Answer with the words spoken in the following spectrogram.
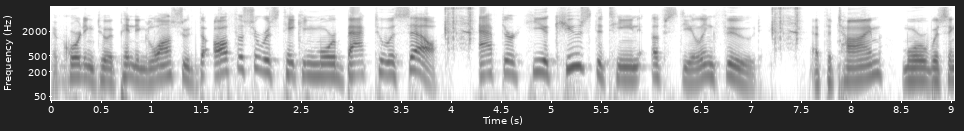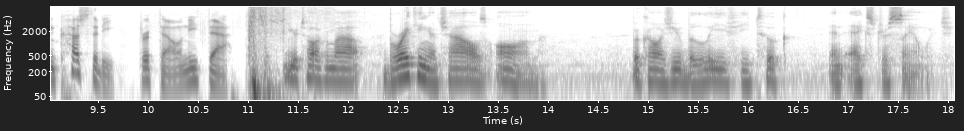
According to a pending lawsuit, the officer was taking Moore back to a cell after he accused the teen of stealing food. At the time, Moore was in custody for felony theft. You're talking about breaking a child's arm because you believe he took an extra sandwich.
